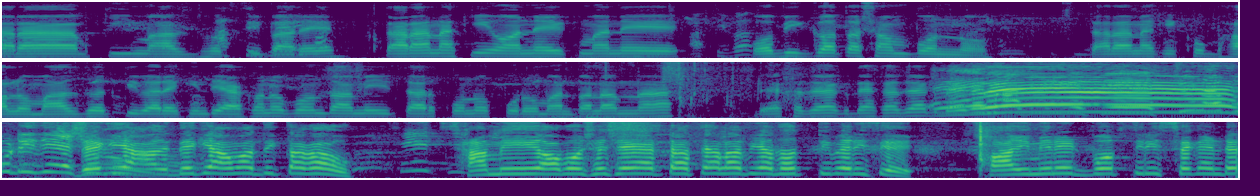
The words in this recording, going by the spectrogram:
তারা কি মাছ ধরতে পারে। তারা নাকি অনেক মানে অভিজ্ঞতা সম্পন্ন। তারা নাকি খুব ভালো মাছ ধরতে পারে কিন্তু এখনও পর্যন্ত আমি তার কোনো প্রমাণ পেলাম না। দেখা যাক দেখা যাক দেখা। দেখি দেখি আমার দিক তাকাও। স্বামী অবশেষে একটা তেলাপিয়া ধরতে পেরেছে। ছয় মিনিট বত্রিশ সেকেন্ডে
